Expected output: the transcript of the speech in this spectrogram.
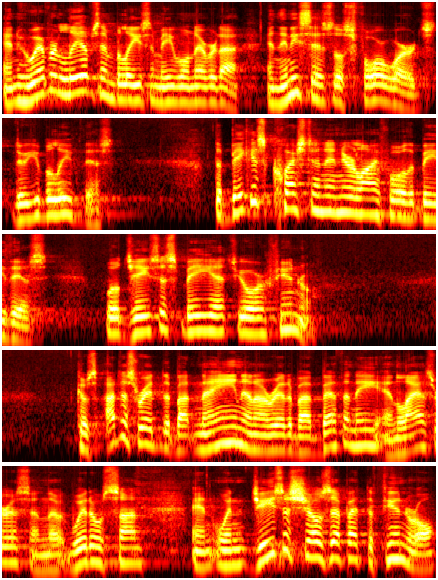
And whoever lives and believes in me will never die. And then he says those four words Do you believe this? The biggest question in your life will be this Will Jesus be at your funeral? Because I just read about Nain and I read about Bethany and Lazarus and the widow's son. And when Jesus shows up at the funeral,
